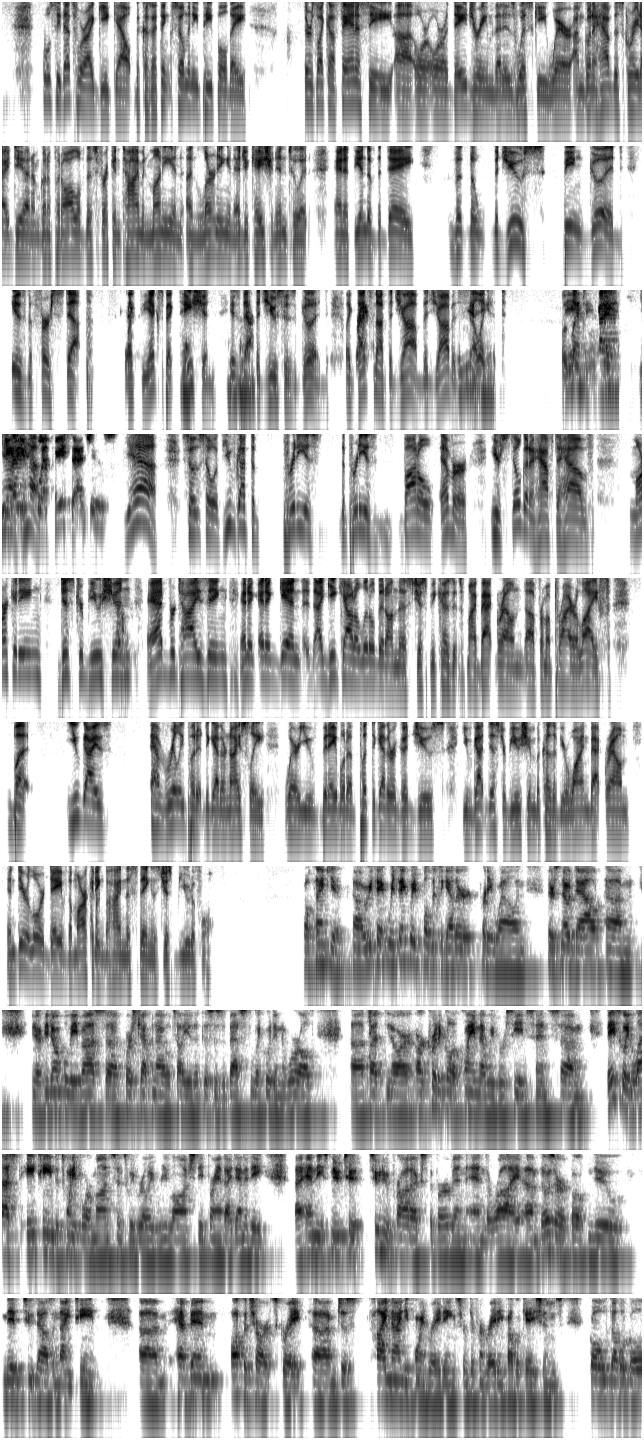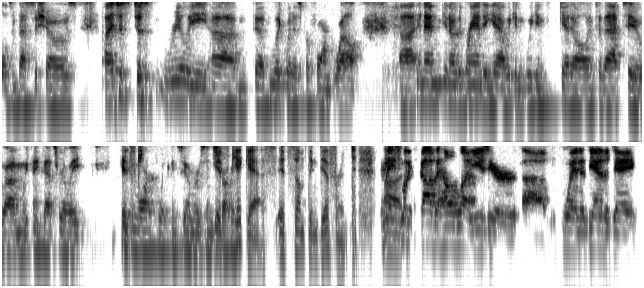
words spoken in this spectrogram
Well, see, that's where I geek out because I think so many people they there's like a fantasy uh, or or a daydream that is whiskey where I'm going to have this great idea and I'm going to put all of this freaking time and money and, and learning and education into it and at the end of the day the the the juice being good is the first step like the expectation is that the juice is good. Like right. that's not the job. The job is the selling it. The like, You gotta, yeah, you gotta yeah. taste that juice. Yeah. So so if you've got the prettiest the prettiest bottle ever, you're still gonna have to have marketing, distribution, advertising, and and again, I geek out a little bit on this just because it's my background uh, from a prior life, but you guys have really put it together nicely where you've been able to put together a good juice. You've got distribution because of your wine background. And dear Lord, Dave, the marketing behind this thing is just beautiful. Well, thank you. Uh, we think we think we pulled it together pretty well, and there's no doubt. Um, you know, if you don't believe us, uh, of course, Jeff and I will tell you that this is the best liquid in the world. Uh, but you know, our, our critical acclaim that we've received since um, basically the last 18 to 24 months since we've really relaunched the brand identity uh, and these new two, two new products, the bourbon and the rye. Um, those are both new mid 2019. Um, have been off the charts great. Um, just high 90 point ratings from different rating publications, gold, double golds, and best of shows. Uh, just, just really, um, the liquid has performed well. Uh, and then, you know, the branding, yeah, we can we can get all into that too. Um, we think that's really hit it's, the mark with consumers and it's kick ass. It's something different. It makes uh, my job a hell of a lot easier uh, when at the end of the day,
